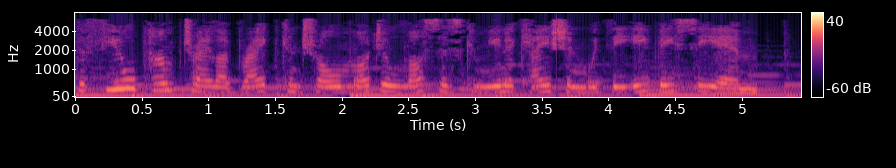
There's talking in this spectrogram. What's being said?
The fuel pump trailer brake control module loses communication with the EBCM.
